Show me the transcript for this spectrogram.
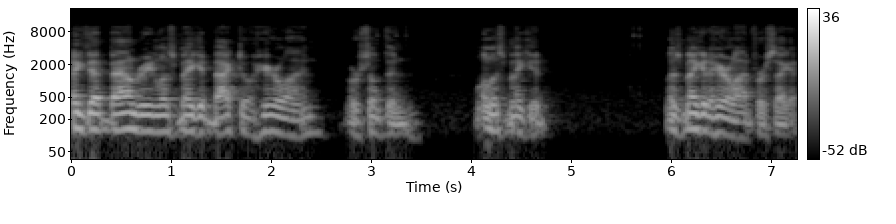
take that boundary and let's make it back to a hairline or something. Well, let's make it Let's make it a hairline for a second.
